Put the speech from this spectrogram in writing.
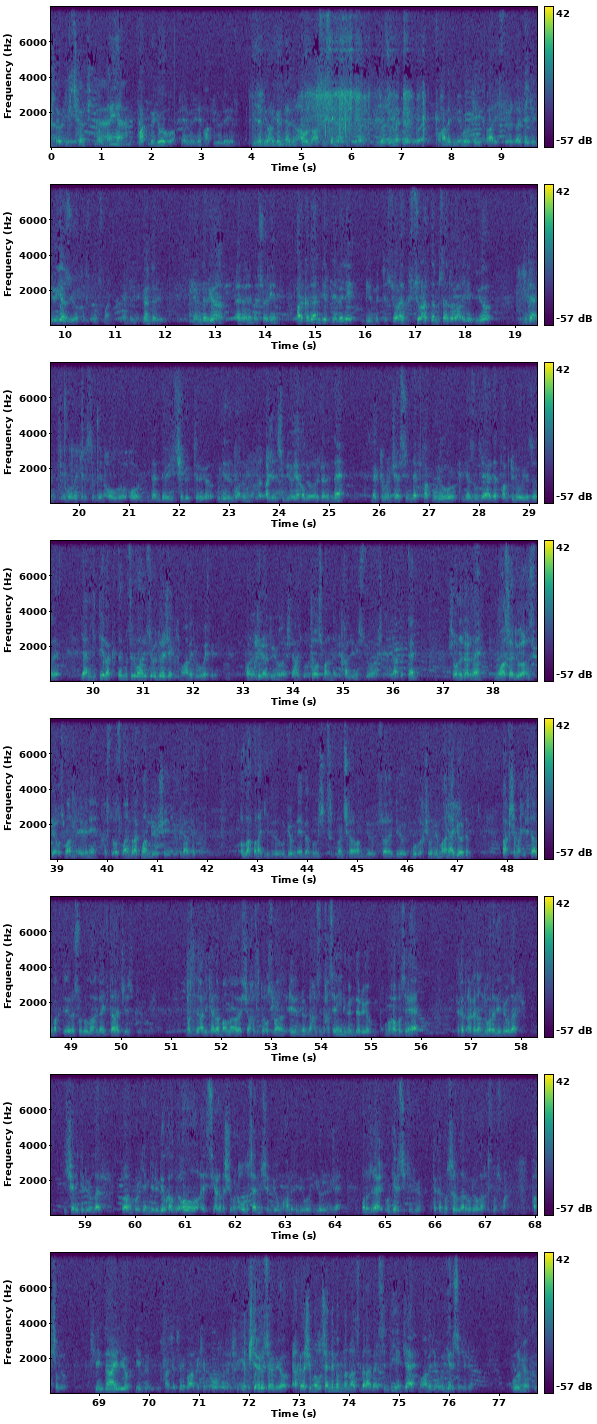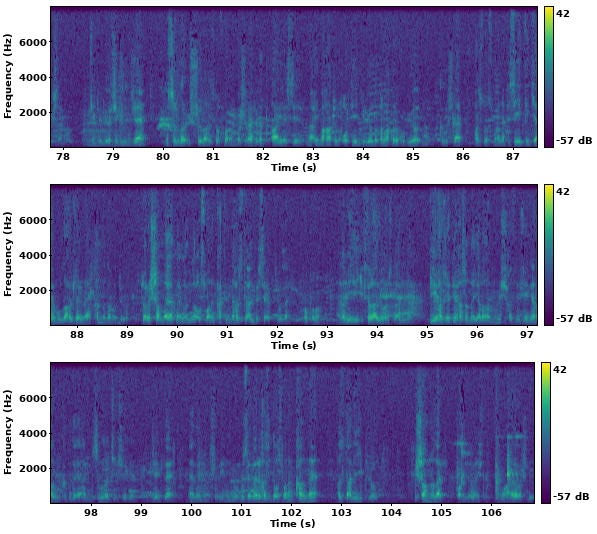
İşte ilk çıkan fitne ondan ya. Fakbülûhu. Emrini faktülû de yazıyor. Bize diyor gönderdin Avuz asıl istemiyoruz diyorlar. Bize zulmediyor diyorlar. Muhammed bin Ebu Bekir istiyoruz diyorlar. Peki diyor yazıyor Hazreti Osman emrini gönderiyor. Gönderiyor efendime söyleyeyim. Arkadan bir develi bir müddet sonra süratle Musa doğru hareket ediyor. Giden Ebu Bekir Sıddık'ın oğlu o giden deveyi çevirttiriyor. Bu nedir bu adamın acelesi diyor. Yakalıyorlar üzerinde. Mektubun içerisinde takbuluhu yazılacağı yerde taktuluhu yazılı. Yani gittiği vakitte Mısır valisi öldürecek Muhammed Ebu Bekir'i. Onu tekrar dönüyorlar işte. Hazreti Osman'ın kallini istiyorlar işte hilafetten. İşte onun üzerine muhasebe ediyorlar Hazreti Osman'ın evini. Hazreti Osman bırakmam diyor şey diyor hilafet. Allah bana giydirdi bu gömleği ben bunu sırtımdan çıkaramam diyor. Sonra diyor bu akşama bir mana gördüm. Akşama iftar vakti Resulullah ile iftar edeceğiz diyor. Hazreti Ali Keramallahu ve Hazreti Osman'ın evinin önüne Hazreti Hasene'yi gönderiyor muhafazaya. Fakat arkadan duvara deliyorlar. İçeri giriyorlar. Kur'an okurken geliyor. Bir kalkıyor. O eski arkadaşımın oğlu sen misin diyor Muhammed Ali bu görünce. Onun üzerine o geri çekiliyor. Fakat Mısırlılar vuruyorlar Hazreti Osman'ı. Parçalıyorlar. Şeyin dahili yok değil mi? Hazreti Ebu Bekir'in oğlunun şeyi. İşte öyle söylüyor. Arkadaşımın oğlu sen de mi bundan nasıl berabersin deyince Muhammed'in oğlu geri çekiliyor. Vurmuyor kılıçtan oğlu. Çekiliyor. Çekilince Mısırlılar üşüyorlar Hazreti Osman'ın başına. Fakat ailesi Naime Hatun ortaya giriyor. Da parmaklara kopuyor kılıçlar. Hazreti Osman'ı feseyekli kehmullah üzerine kanını damlatıyorlar. Sonra Şam'la yaklanıyorlar. Osman'ın katlinde Hazreti Ali'dir sebep diyorlar. Hoppala. Tabii iftira ediyor Hazreti Ali'ye. Ki Hazreti Hasan da yaralanmış. Hazreti Hüseyin yaralandı kapıda yani. Mısırlılar çekişirken. Cenk'te. Efendime söyleyeyim. Bu sefer Hazreti Osman'ın kanını Hazreti Ali'ye yıkıyorlar. Şamlılar. Onun üzerine işte muamele başlıyor.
